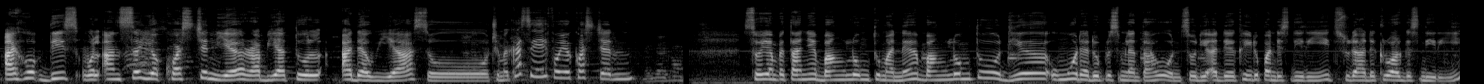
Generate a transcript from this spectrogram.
I hope this will answer your question ya Rabiatul Adawiyah. So, terima kasih for your question. So yang bertanya Banglong tu mana? Banglong tu dia umur dah 29 tahun. So dia ada kehidupan dia sendiri, sudah ada keluarga sendiri.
